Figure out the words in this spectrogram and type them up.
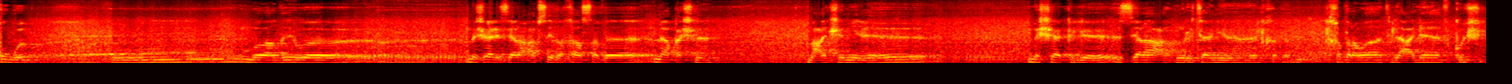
بقوة ومواضيع ومجال الزراعة بصفة خاصة فناقشنا مع الجميع مشاكل الزراعة في موريتانيا الخضروات الأعلاف كل شيء.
